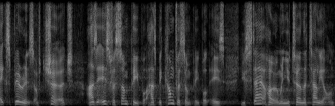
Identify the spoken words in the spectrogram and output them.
experience of church, as it is for some people, has become for some people, is you stay at home and you turn the telly on,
